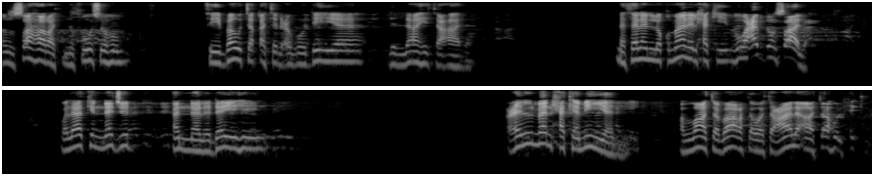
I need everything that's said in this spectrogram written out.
انصهرت نفوسهم في بوتقة العبودية لله تعالى. مثلا لقمان الحكيم هو عبد صالح ولكن نجد أن لديه علما حكميا. الله تبارك وتعالى آتاه الحكمة.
